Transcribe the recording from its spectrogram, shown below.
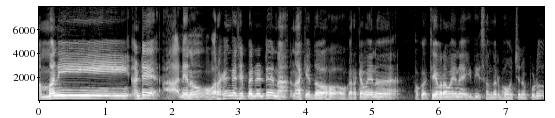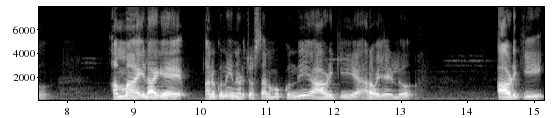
అమ్మని అంటే నేను ఒక రకంగా చెప్పానంటే నా నాకేదో ఒక రకమైన ఒక తీవ్రమైన ఇది సందర్భం వచ్చినప్పుడు అమ్మ ఇలాగే అనుకుని నడిచొస్తాను మొక్కుంది ఆవిడకి అరవై ఏళ్ళు. ఆవిడకి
